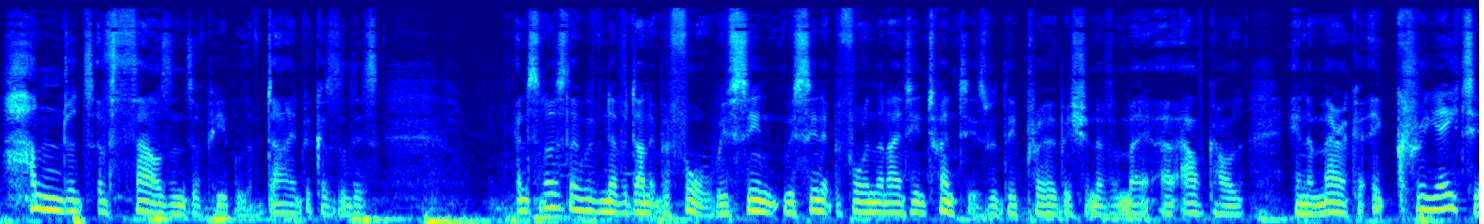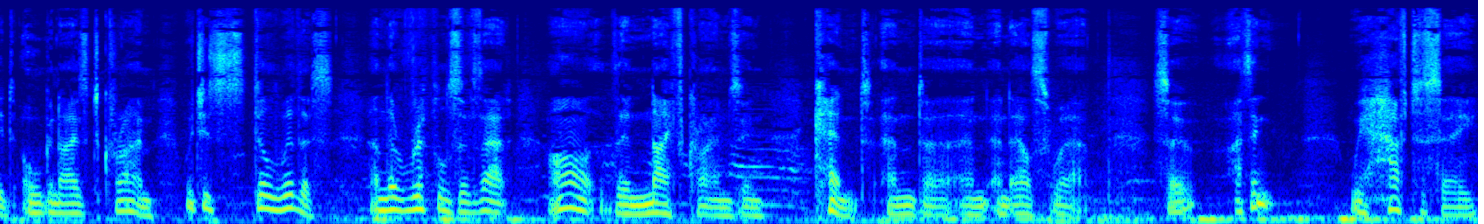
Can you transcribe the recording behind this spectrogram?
hundreds of thousands of people have died because of this. And it's not as though we've never done it before. We've seen we've seen it before in the 1920s with the prohibition of uh, alcohol in America. It created organised crime, which is still with us, and the ripples of that are the knife crimes in Kent and uh, and and elsewhere. So I think we have to say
